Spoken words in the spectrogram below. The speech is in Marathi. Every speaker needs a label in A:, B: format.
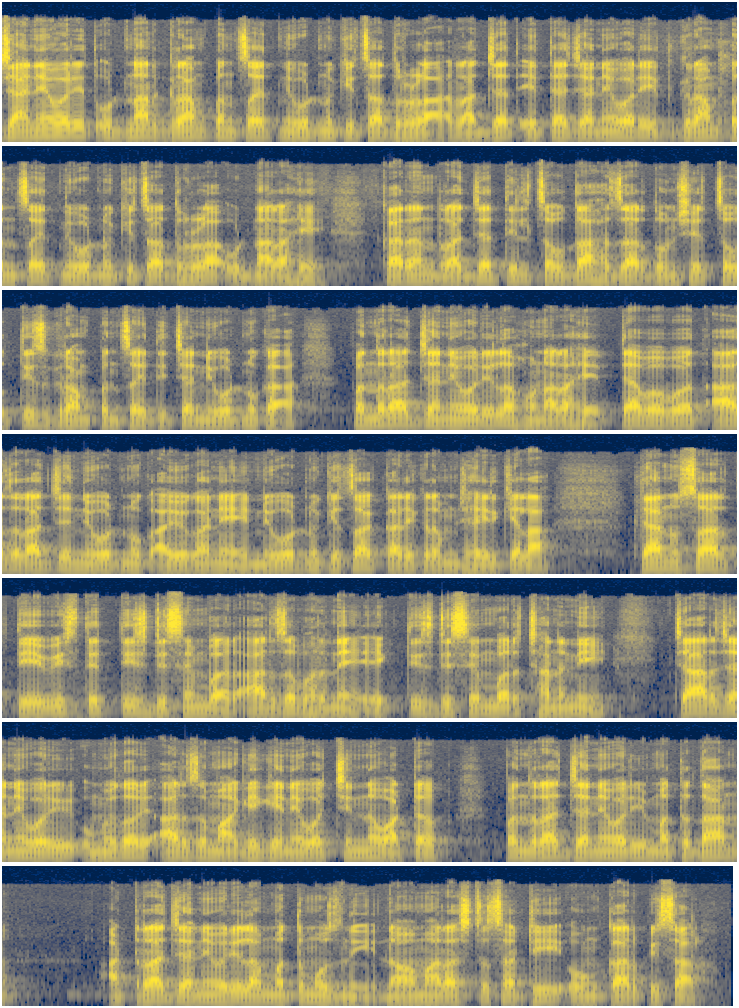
A: जानेवारीत उडणार ग्रामपंचायत निवडणुकीचा धुरळा. राज्यात येत्या जानेवारीत ग्रामपंचायत निवडणुकीचा धुरळा उडणार आहे. कारण राज्यातील चौदा हजार दोनशे चौतीस ग्रामपंचायतीच्या निवडणुका पंधरा जानेवारीला होणार आहेत. त्याबाबत आज राज्य निवडणूक आयोगाने निवडणुकीचा कार्यक्रम जाहीर केला. त्यानुसार तेवीस ते तीस डिसेंबर अर्ज भरणे एकतीस डिसेंबर छाननी चार जानेवारी उमेदवारी अर्ज मागे घेणे व चिन्ह वाटप पंधरा जानेवारी मतदान अठरा जानेवारीला मतमोजणी नवमहाराष्ट्रासाठी ओंकार पिसाळ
